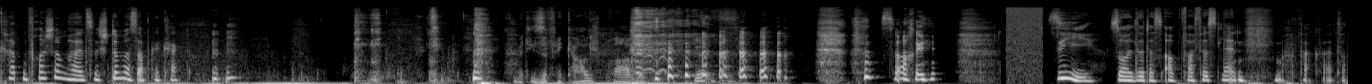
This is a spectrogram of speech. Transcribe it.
gerade ein Frosch im Hals, die Stimme ist abgekackt. Mit dieser Fäkalsprache. Sorry. Sie sollte das Opfer für Slend... Fuck, warte.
